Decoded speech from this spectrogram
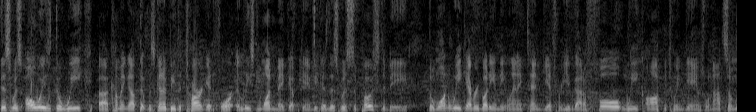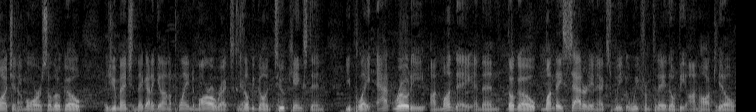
this was always the week uh, coming up that was going to be the target for at least one makeup game because this was supposed to be the one week everybody in the Atlantic 10 gets where you've got a full week off between games. Well, not so much anymore. So they'll go, as you mentioned, they got to get on a plane tomorrow, Rex, because they'll be going to Kingston. You play at Rhodey on Monday, and then they'll go Monday, Saturday next week. A week from today, they'll be on Hawk Hill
